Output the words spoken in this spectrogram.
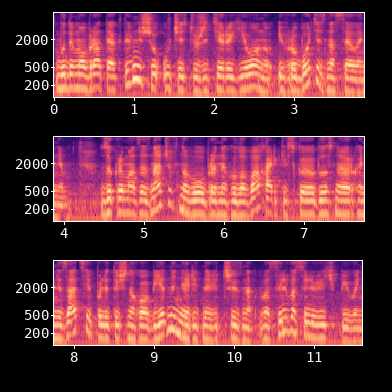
будемо брати активнішу участь у житті регіону і в роботі з населенням. Зокрема, зазначив новообраний голова Харківської обласної організації політичного об'єднання Рідна вітчизна Василь Васильович Півень.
